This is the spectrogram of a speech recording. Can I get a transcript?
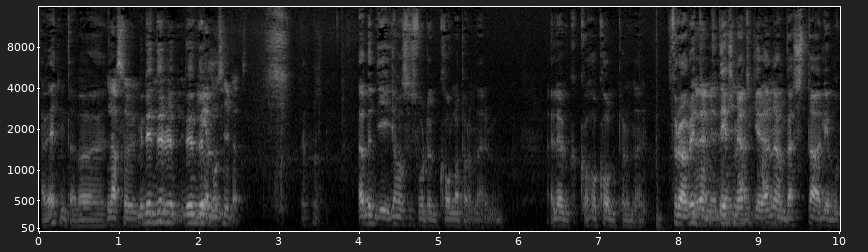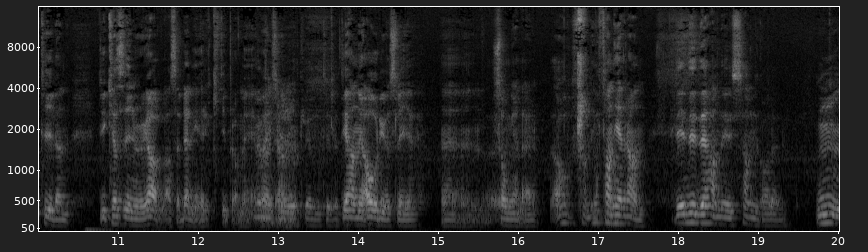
Jag vet inte. Vad... Alltså, Men det- det- det- det- ledmotivet. Ja, men det, jag har så svårt att kolla på de där. Eller ha koll på de där. För övrigt, är- det, den är som jag tycker är en av de bästa ledmotiven, det är Casino Royale. Alltså den är riktigt bra med. Vem är det ledmotivet? Det är han i Audioslave, eh, sångaren där. Ja, fan, Vad fan heter han? Det, det, det han är i Soundgarden. Mm,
